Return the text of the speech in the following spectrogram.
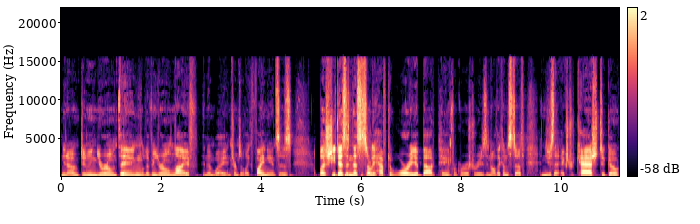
you know, doing your own thing, living your own life in a way in terms of like finances, but she doesn't necessarily have to worry about paying for groceries and all that kind of stuff and use that extra cash to go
